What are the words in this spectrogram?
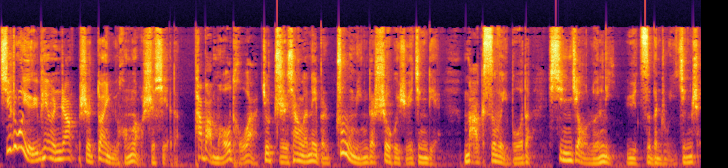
其中有一篇文章是段宇红老师写的，他把矛头啊就指向了那本著名的社会学经典。马克思韦伯的新教伦理与资本主义精神。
